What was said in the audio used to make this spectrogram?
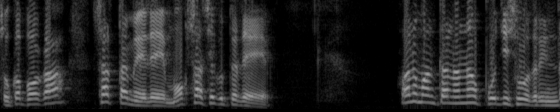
ಸುಖಭೋಗ, ಸತ್ತ ಮೇಲೆ ಮೋಕ್ಷ ಸಿಗುತ್ತದೆ. ಹನುಮಂತನನ್ನು ಪೂಜಿಸುವುದರಿಂದ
